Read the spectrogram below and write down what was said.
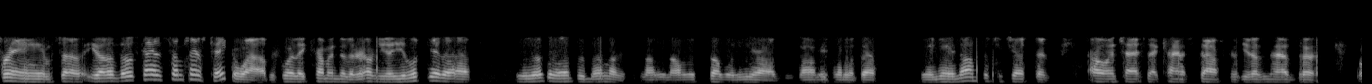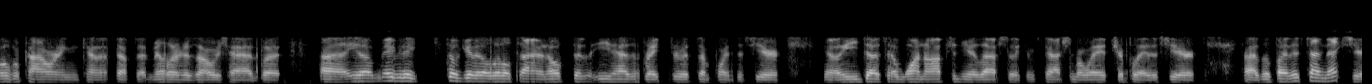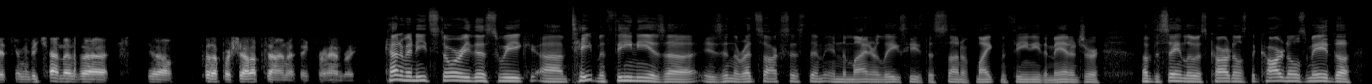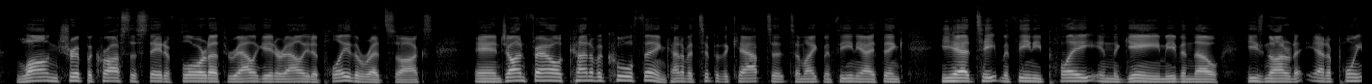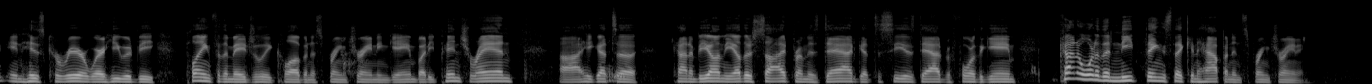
frame. So, you know, those guys sometimes take a while before they come into their own. You know, you look at uh, you look at Andrew Miller. You know, with trouble he. Now he's one of the best. You know, not to suggest that Owens has that kind of stuff because he doesn't have the overpowering kind of stuff that Miller has always had. But uh, you know, maybe they still give it a little time and hope that he has a breakthrough at some point this year. You know, he does have one option year left, so they can stash him away at AAA this year. Uh, but by this time next year, it's going to be kind of, uh, you know, put up or shut up time, I think, for Henry. Kind of a neat story this week. Um, Tate Matheny is a is in the Red Sox system in the minor leagues. He's the son of Mike Matheny, the manager of the St. Louis Cardinals. The Cardinals made the long trip across the state of Florida through Alligator Alley to play the Red Sox. And John Farrell, kind of a cool thing, kind of a tip of the cap to, to Mike Matheny. I think he had Tate Matheny play in the game, even though he's not at a, at a point in his career where he would be playing for the major league club in a spring training game. But he pinch ran. Uh, he got to kind of be on the other side from his dad, get to see his dad before the game. Kind of one of the neat things that can happen in spring training.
